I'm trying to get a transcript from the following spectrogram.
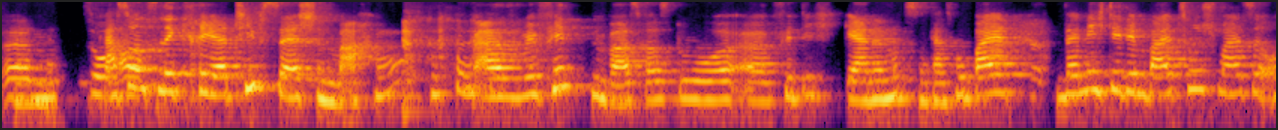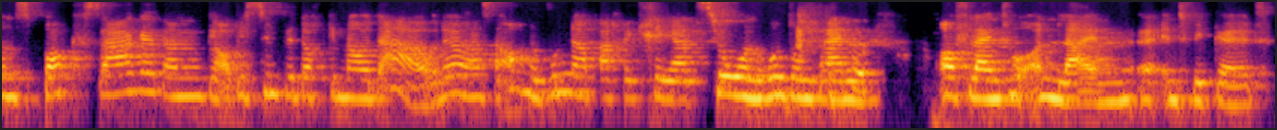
Ähm, so Lass uns eine Kreativsession machen. Also wir finden was, was du äh, für dich gerne nutzen kannst. Wobei, wenn ich dir den Ball zuschmeiße und Spock sage, dann glaube ich, sind wir doch genau da, oder? Du hast auch eine wunderbare Kreation rund um dein Offline-to-Online äh, entwickelt.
